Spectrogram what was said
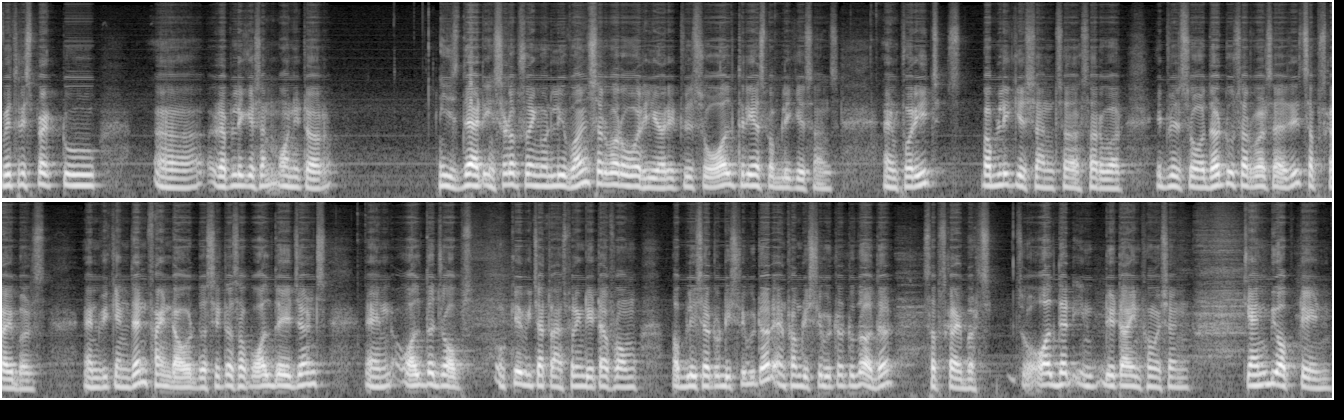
with respect to uh, replication monitor is that instead of showing only one server over here it will show all three as publications. And for each publication server it will show other two servers as its subscribers and we can then find out the status of all the agents and all the jobs okay which are transferring data from publisher to distributor and from distributor to the other subscribers so all that in data information can be obtained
